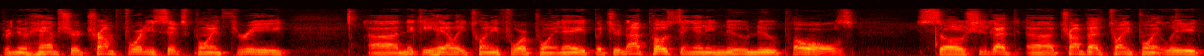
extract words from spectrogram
for New Hampshire, Trump 46.3 uh, Nikki Haley 24.8, but you're not posting any new new polls. So she's got uh, Trump has 20 point lead.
